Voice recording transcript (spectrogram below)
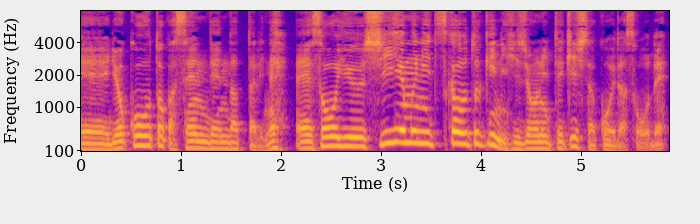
えー、旅行とか宣伝だったりね、えー、そういう CM に使う時に非常に適した声だそうで、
